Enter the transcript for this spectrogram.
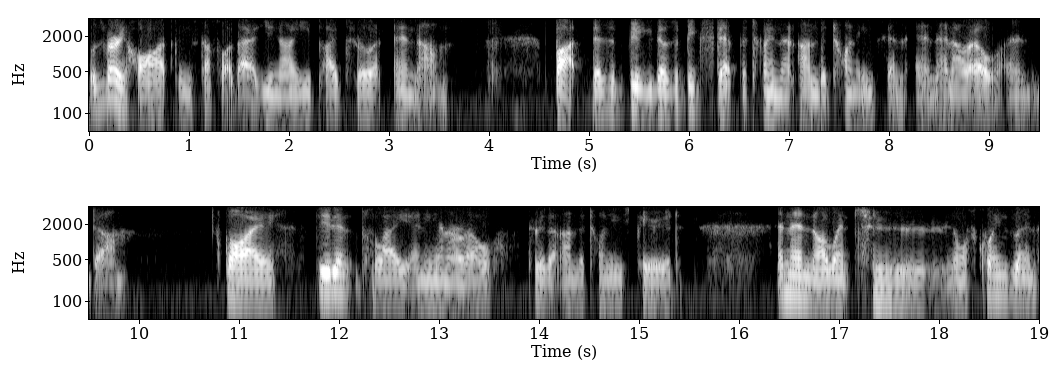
it was very hyped and stuff like that. You know, you played through it, and um, but there's a big there was a big step between that under 20s and and NRL, and um, I didn't play any NRL through that under 20s period. And then I went to North Queensland,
